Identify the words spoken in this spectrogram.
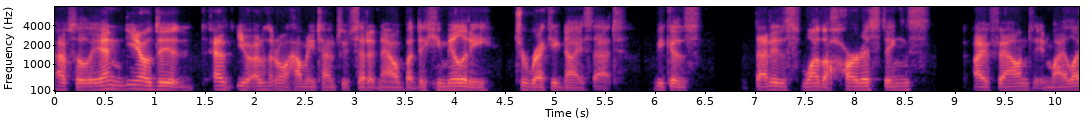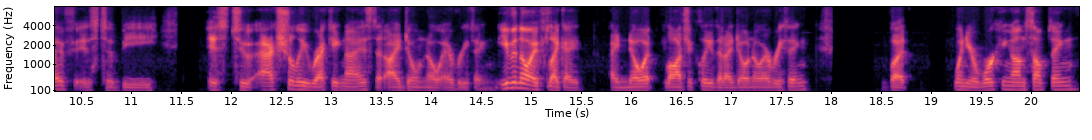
absolutely and you know the as, you know, I don't know how many times we've said it now but the humility to recognize that because that is one of the hardest things I've found in my life is to be is to actually recognize that I don't know everything. Even though I feel like I I know it logically that I don't know everything, but when you're working on something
